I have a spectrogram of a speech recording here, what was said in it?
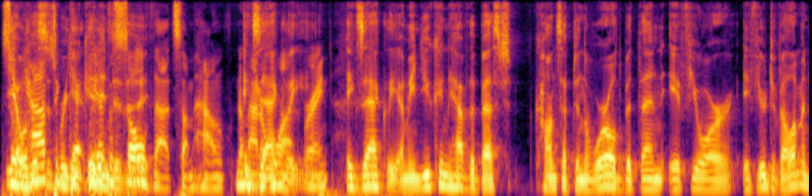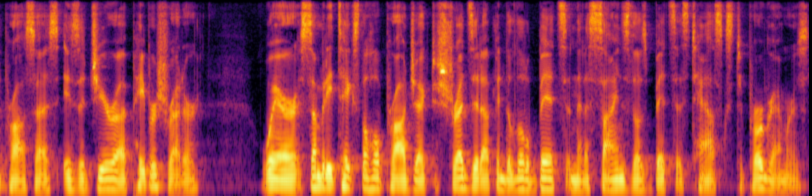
So yeah, well, we have to get, get we have to solve the, that somehow, no exactly, matter what, right? Exactly. I mean, you can have the best concept in the world, but then if your if your development process is a Jira paper shredder, where somebody takes the whole project, shreds it up into little bits, and then assigns those bits as tasks to programmers,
